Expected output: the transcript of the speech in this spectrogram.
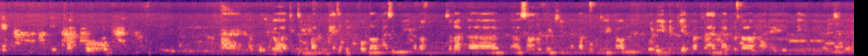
เคค่ะอาทิตย์ค่ะครับมาผมร่วมงาน50ปีวันนี้อ่าครับผมก็จริงๆวันนี้จะเป็นครบรอบ 50 ปีแล้วเนาะสำหรับเอ่อเอ่อ Sound of Friendship นะครับผมยังไงก็วันนี้เป็นเกียรติมากๆครับแล้วก็มาในธีมนี้เลย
